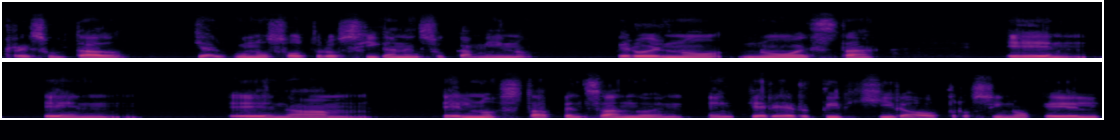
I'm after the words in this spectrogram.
resultado que algunos otros sigan en su camino, pero él no, no está en, en, en él no está pensando en, en, querer dirigir a otros, sino que él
